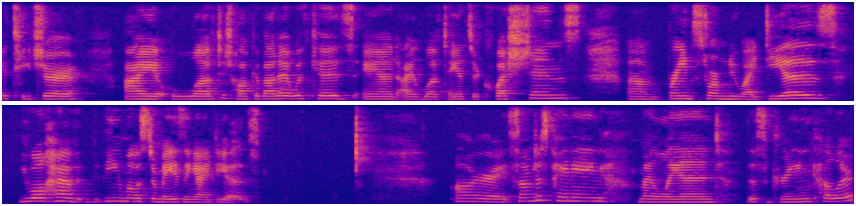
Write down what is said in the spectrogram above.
a teacher, I love to talk about it with kids and I love to answer questions, um, brainstorm new ideas. You all have the most amazing ideas. All right, so I'm just painting my land this green color.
